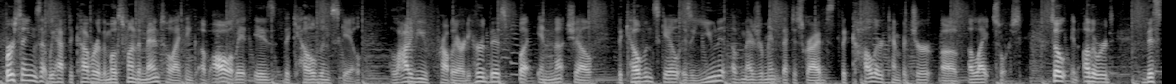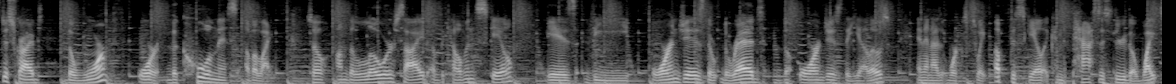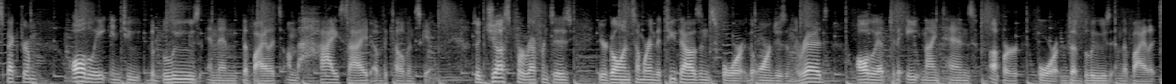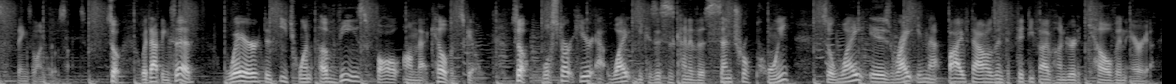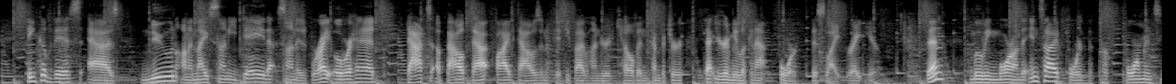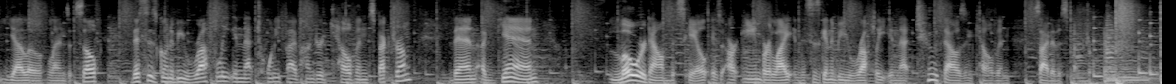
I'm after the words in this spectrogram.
First things that we have to cover, the most fundamental, I think, of all of it is the Kelvin scale. A lot of you have probably already heard this, but in a nutshell, the Kelvin scale is a unit of measurement that describes the color temperature of a light source. So in other words, this describes the warmth or the coolness of a light. So on the lower side of the Kelvin scale is the oranges, the, the reds, the oranges, the yellows. And then as it works its way up the scale, it kind of passes through the white spectrum all the way into the blues and then the violets on the high side of the Kelvin scale. So just for references, you're going somewhere in the 2000s for the oranges and the reds, all the way up to the 8, 9, 10s upper for the blues and the violets, things along those lines. So with that being said, where does each one of these fall on that Kelvin scale? So we'll start here at white because this is kind of the central point. So white is right in that 5,000 to 5,500 Kelvin area. Think of this as noon on a nice sunny day, that sun is bright overhead. That's about that 5,000 to 5,500 Kelvin temperature that you're gonna be looking at for this light right here. Then moving more on the inside for the performance yellow lens itself, this is going to be roughly in that 2500 Kelvin spectrum. Then again, lower down the scale is our amber light, and this is gonna be roughly in that 2000 Kelvin side of the spectrum.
